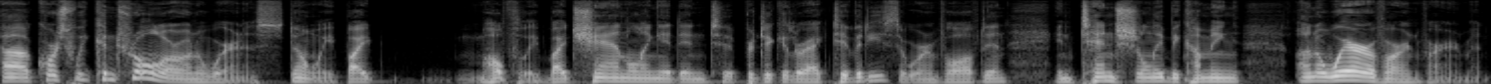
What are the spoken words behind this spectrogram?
Uh, of course, we control our own awareness, don't we? By hopefully, by channeling it into particular activities that we're involved in, intentionally becoming unaware of our environment.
